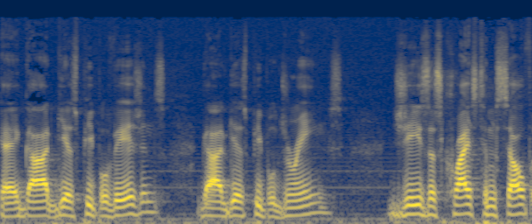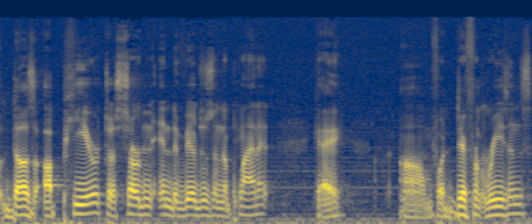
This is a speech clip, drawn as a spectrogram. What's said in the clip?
Okay, God gives people visions, God gives people dreams. Jesus Christ Himself does appear to certain individuals in the planet, okay, um, for different reasons.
